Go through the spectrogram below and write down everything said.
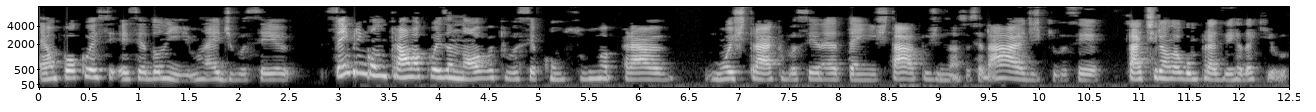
É um pouco esse, esse hedonismo, né, de você sempre encontrar uma coisa nova que você consuma para mostrar que você né, tem status na sociedade, que você tá tirando algum prazer daquilo.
